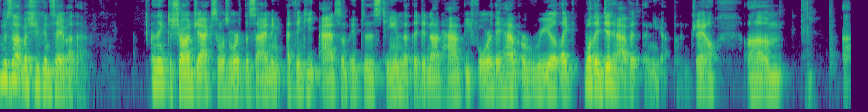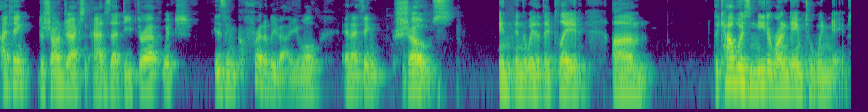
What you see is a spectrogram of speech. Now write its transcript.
there's not much you can say about that. I think DeSean Jackson was worth the signing. I think he adds something to this team that they did not have before. They have a real like well, they did have it, then he got put in jail. Um, I think DeSean Jackson adds that deep threat, which is incredibly valuable, and I think shows in in the way that they played. Um, the Cowboys need a run game to win games.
